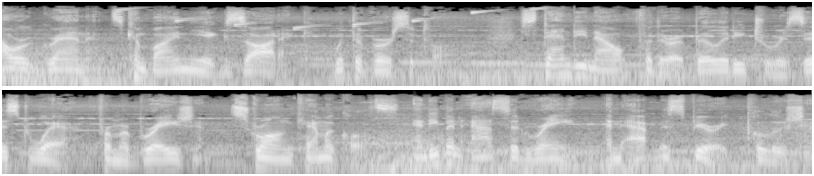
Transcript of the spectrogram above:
Our granites combine the exotic with the versatile, standing out for their ability to resist wear from abrasion, strong chemicals, and even acid rain and atmospheric pollution.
